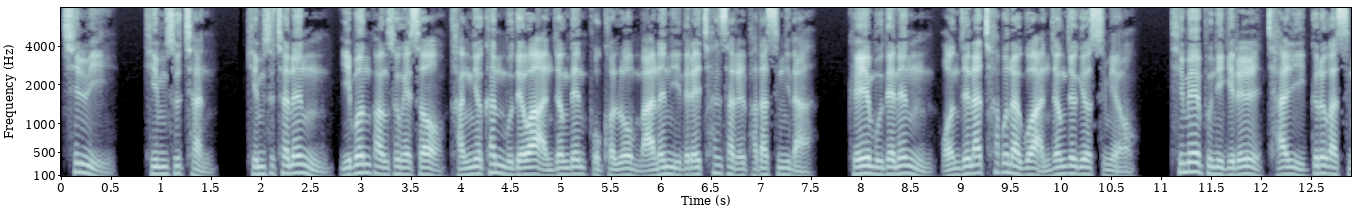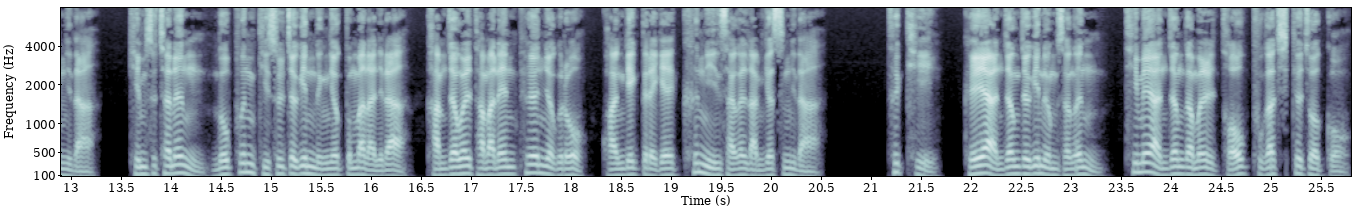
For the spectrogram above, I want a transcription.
7위 김수찬 김수찬은 이번 방송에서 강력한 무대와 안정된 보컬로 많은 이들의 찬사를 받았습니다. 그의 무대는 언제나 차분하고 안정적이었으며 팀의 분위기를 잘 이끌어갔습니다. 김수찬은 높은 기술적인 능력뿐만 아니라 감정을 담아낸 표현력으로 관객들에게 큰 인상을 남겼습니다. 특히 그의 안정적인 음성은 팀의 안정감을 더욱 부각시켜 주었고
